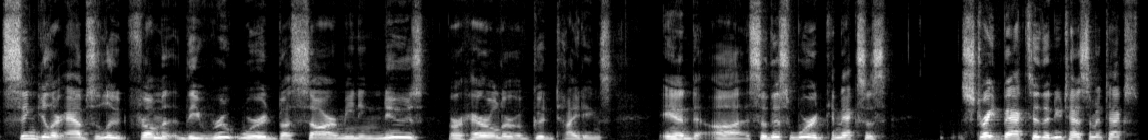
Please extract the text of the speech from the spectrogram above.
singular absolute from the root word basar, meaning news or heralder of good tidings. And uh, so this word connects us straight back to the New Testament text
